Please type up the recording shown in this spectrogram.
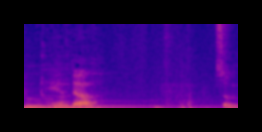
And um, some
